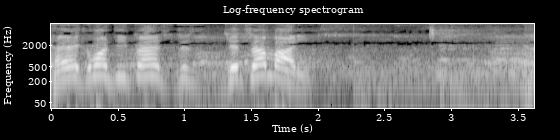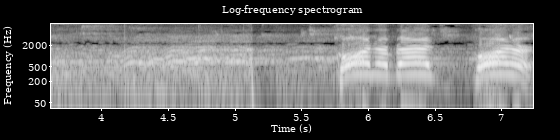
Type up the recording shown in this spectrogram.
Hey, come on, defense. Just get somebody. Corner, bench. Corner.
